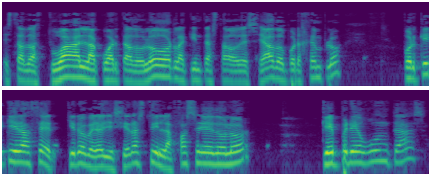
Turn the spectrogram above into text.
estado actual, la cuarta dolor, la quinta estado deseado, por ejemplo. ¿Por qué quiero hacer? Quiero ver, oye, si ahora estoy en la fase de dolor, ¿qué preguntas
